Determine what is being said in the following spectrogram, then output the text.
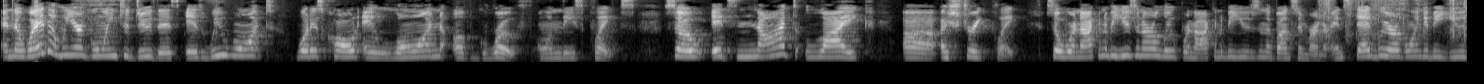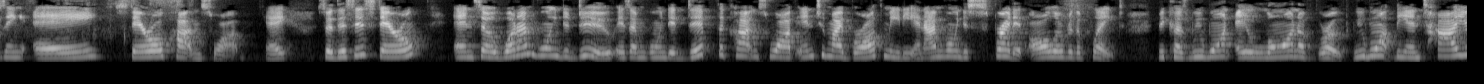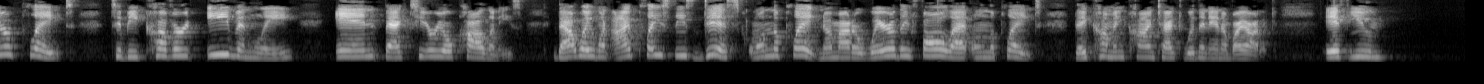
And the way that we are going to do this is we want what is called a lawn of growth on these plates. So it's not like uh, a streak plate. So we're not going to be using our loop. We're not going to be using the Bunsen burner. Instead, we are going to be using a sterile cotton swab. Okay, so this is sterile. And so what I'm going to do is I'm going to dip the cotton swab into my broth media and I'm going to spread it all over the plate because we want a lawn of growth. We want the entire plate to be covered evenly in bacterial colonies. That way, when I place these discs on the plate, no matter where they fall at on the plate, they come in contact with an antibiotic. If you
